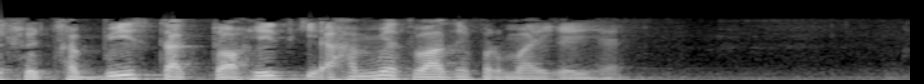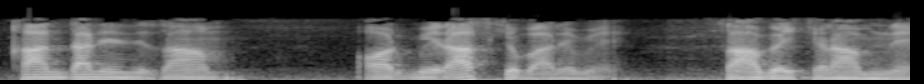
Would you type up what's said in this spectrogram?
126 तक तोहहीद की अहमियत वाज फरमाई गई है। खानदानी निज़ाम और मीरास के बारे में साहब कराम ने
